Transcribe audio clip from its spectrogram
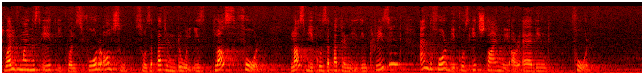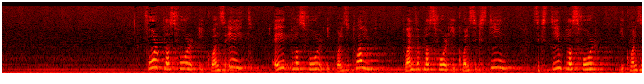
12 minus 8 equals 4 also. So the pattern rule is plus 4. Plus because the pattern is increasing and 4 because each time we are adding 4. 4 plus 4 equals 8. 8 plus 4 equals 12. 12 plus 4 equals 16. 16 plus 4 equals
